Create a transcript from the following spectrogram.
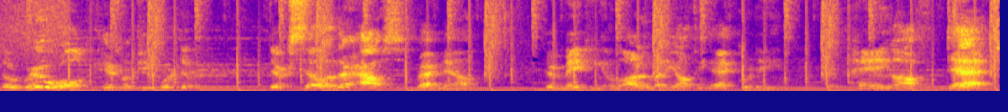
the real world, here's what people are doing: they're selling their house right now, they're making a lot of money off the equity, they're paying off debt,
